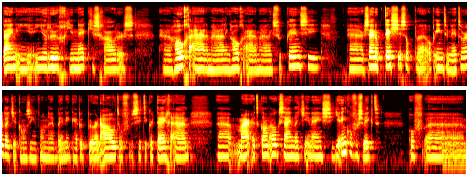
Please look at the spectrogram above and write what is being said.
pijn in je, in je rug, je nek, je schouders. Hoge ademhaling, hoge ademhalingsfrequentie. Er zijn ook testjes op, uh, op internet hoor, dat je kan zien van ben ik, heb ik burn-out of zit ik er tegenaan. maar het kan ook zijn dat je ineens je enkel verzwikt of ehm,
